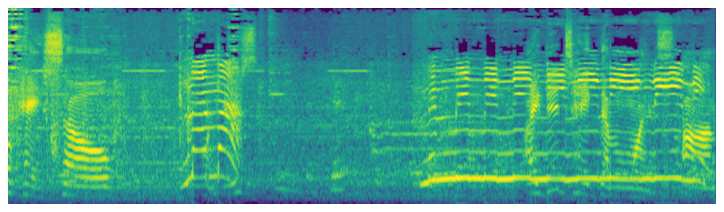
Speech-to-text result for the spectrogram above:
Okay, so I did take them once um,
